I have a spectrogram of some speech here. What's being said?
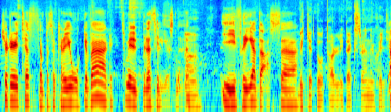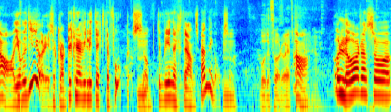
körde jag ju test till exempel som karaokevärd som jag utbildas till just nu. Ja, I fredags. Eh, vilket då tar lite extra energi. ja, jo, men det gör det ju såklart. Det kräver lite extra fokus Mm. och det blir en extra anspänning också. Mm. Både före och efter Ja. Och lördagen så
